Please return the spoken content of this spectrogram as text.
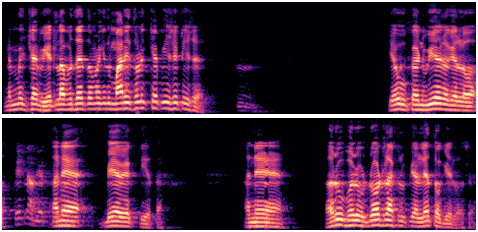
એટલે મેં સાહેબ એટલા બધા તો મેં કીધું મારી થોડીક કેપેસિટી છે. એવું કહીને વીએ ગયેલો અને બે વ્યક્તિ હતા. અને હરુભરું દોઢ લાખ રૂપિયા લેતો ગયેલો છે.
